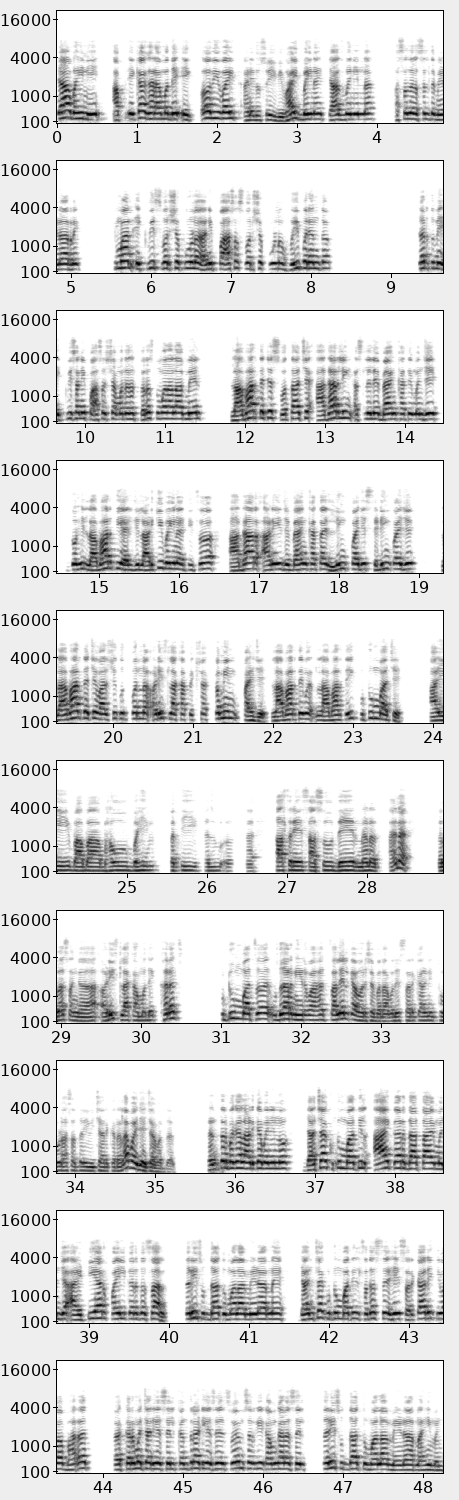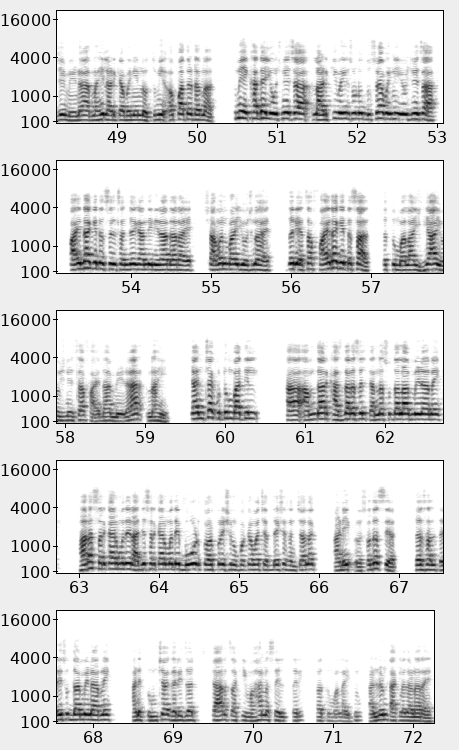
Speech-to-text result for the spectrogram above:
त्या बहिणी आप एका घरामध्ये एक अविवाहित आणि दुसरी विवाहित बहीण आहे त्याच बहिणींना असं जर असेल तर मिळणार नाही. किमान एकवीस वर्ष पूर्ण आणि पासष्ट वर्ष पूर्ण होईपर्यंत जर तुम्ही एकवीस आणि पासष्टच्या मध्ये तरच तुम्हाला लाभ मिळेल. लाभार्थ्याचे स्वतःचे आधार लिंक असलेले बँक खाते म्हणजे जो ही लाभार्थी आहे जी लाडकी बहीण आहे तिचं आधार आणि जे बँक खातं आहे लिंक पाहिजे सेडिंग पाहिजे. लाभार्थ्याचे वार्षिक उत्पन्न अडीच लाखापेक्षा कमी पाहिजे. लाभार्थी लाभार्थी कुटुंबाचे. आई बाबा भाऊ बहीण पती हजब- सासरे सासू देर नणद आहे ना? मला सांगा अडीच लाखामध्ये खरंच कुटुंबाचा उदरनिर्वाह चालेल का वर्षभरामध्ये? सरकारने थोडासा तरी विचार करायला पाहिजे याच्याबद्दल. नंतर बघा लाडक्या बहिणीनो ज्याच्या कुटुंबातील आय करदाता आहे म्हणजे आय टी आर फाईल करत असाल तरी सुद्धा तुम्हाला मिळणार नाही. ज्यांच्या कुटुंबातील सदस्य हे सरकारी किंवा भारत कर्मचारी असेल कंत्राटी असेल स्वयंसेवकी कामगार असेल तरी सुद्धा तुम्हाला मिळणार नाही. म्हणजे मिळणार नाही लाडक्या बहिणींनो. तुम्ही अपात्र ठरणार. तुम्ही एखाद्या योजनेचा लाडकी बहीण सोडून दुसऱ्या बहिणी योजनेचा फायदा घेत असेल संजय गांधी निराधार आहे श्रावणबाळ योजना आहे जर याचा फायदा घेत असाल तर तुम्हाला ह्या योजनेचा फायदा मिळणार नाही. त्यांच्या कुटुंबातील आमदार खासदार असेल त्यांना सुद्धा लाभ मिळणार नाही. भारत सरकारमध्ये राज्य सरकारमध्ये बोर्ड कॉर्पोरेशन उपक्रमाचे अध्यक्ष संचालक आणि सदस्य जर असाल तरी सुद्धा मिळणार नाही. आणि तुमच्या घरी जर चार चाकी वाहन असेल तरी सुद्धा तुम्हाला इथून काढून टाकलं जाणार आहे.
